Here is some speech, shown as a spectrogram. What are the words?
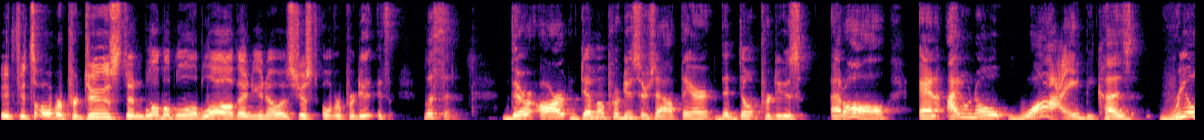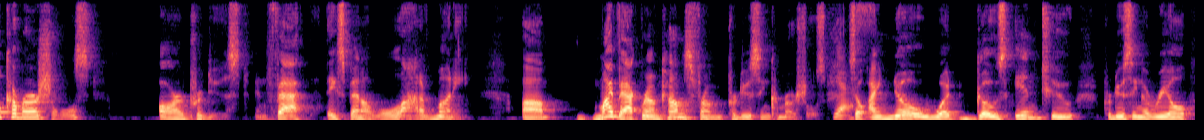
if it's overproduced and blah blah blah blah, then you know it's just overproduced." It's listen, there are demo producers out there that don't produce at all, and I don't know why, because real commercials are produced. In fact, they spend a lot of money. Um, my background comes from producing commercials. Yes. So I know what goes into producing a real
